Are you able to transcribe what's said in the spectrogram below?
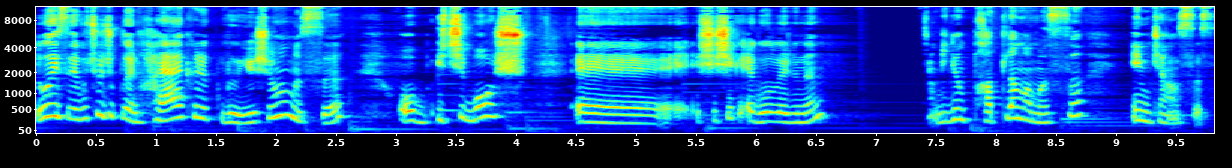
Dolayısıyla bu çocukların hayal kırıklığı yaşamaması, o içi boş e, şişik egolarının bir gün patlamaması imkansız.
